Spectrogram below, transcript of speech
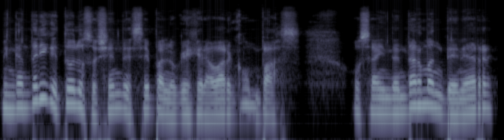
Me encantaría que todos los oyentes sepan lo que es grabar con paz. O sea, intentar mantener,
